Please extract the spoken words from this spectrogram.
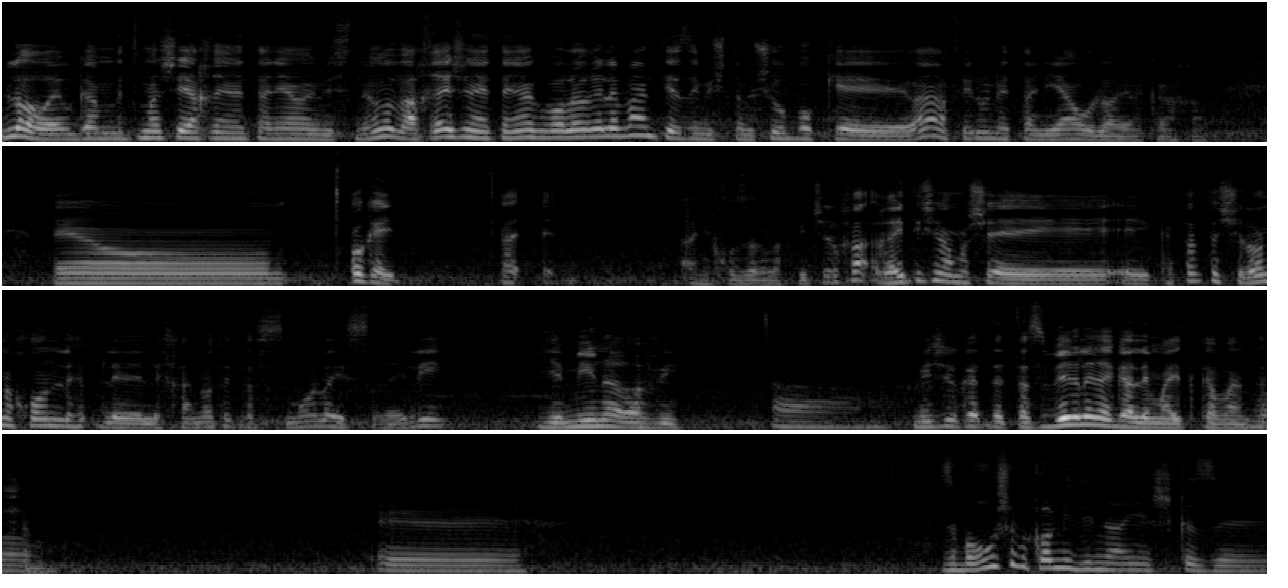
לא, גם את מה שיהיה אחרי נתניהו הם ישנאו, ואחרי שנתניהו כבר לא רלוונטי, אז הם ישתמשו בו כ... אה, אפילו נתניהו לא היה ככה. אה, אוקיי, אני חוזר לפיד שלך. ראיתי שם שכתבת שלא נכון לכנות את השמאל הישראלי ימין ערבי. אה, מישהו תסביר לי רגע למה התכוונת וואו. שם. אה, זה ברור שבכל מדינה יש כזה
